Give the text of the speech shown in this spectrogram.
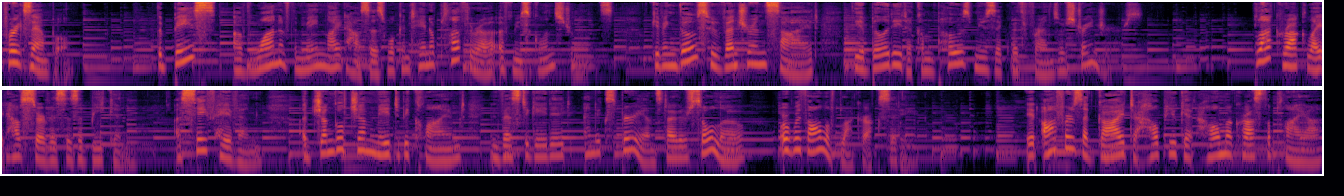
For example, the base of one of the main lighthouses will contain a plethora of musical instruments, giving those who venture inside the ability to compose music with friends or strangers. Black Rock Lighthouse Service is a beacon, a safe haven, a jungle gym made to be climbed, investigated, and experienced either solo or with all of Black Rock City. It offers a guide to help you get home across the playa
